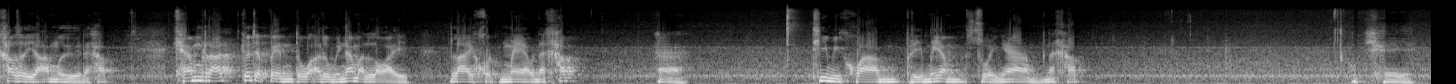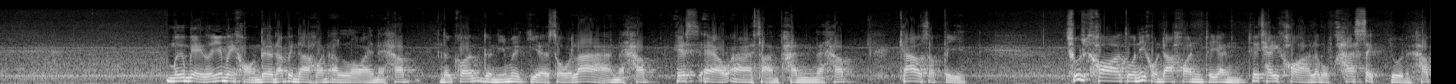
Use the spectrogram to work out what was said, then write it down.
เข้าสระยะมือนะครับ แคมรัดก็จะเป็นตัวอลูมิเนียมอลลอยลายขดแมวนะครับอ่าที่มีความพรีเมียมสวยงามนะครับ โอเค มือเบรกตัวนี้เป็นของเดิมนะเป็นดาฮอนอลลอยนะครับ แล้วก็ตัวนี้มือเกียร์โซล่านะครับ SLR 3000 นะครับ 9 สปีด ชุดคอตัวนี้ของดาฮอนจะยังจะใช้คอระบบคลาสสิกอยู่นะครับ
